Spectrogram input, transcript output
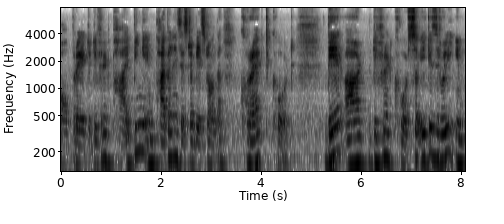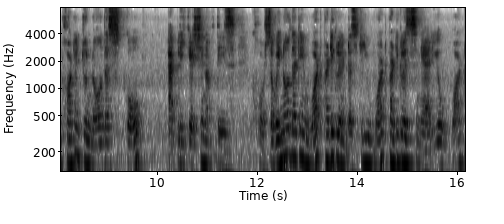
operate different piping and pipeline system based on the correct code. There are different codes so it is really important to know the scope application of these codes. So we know that in what particular industry, what particular scenario, what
